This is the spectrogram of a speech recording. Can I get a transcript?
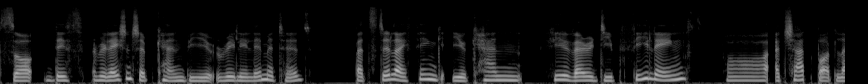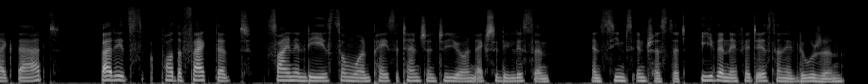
So this relationship can be really limited, but still, I think you can feel very deep feelings for a chatbot like that. But it's for the fact that finally someone pays attention to you and actually listens and seems interested, even if it is an illusion.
